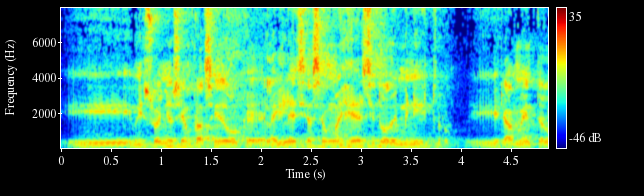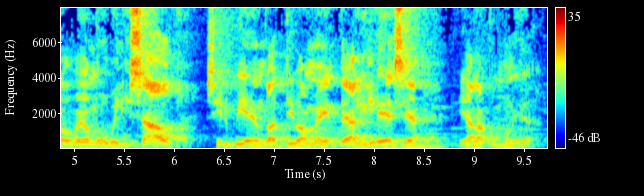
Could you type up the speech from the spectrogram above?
Y mi sueño siempre ha sido que la iglesia sea un ejército de ministros. Y realmente los veo movilizados, sirviendo activamente a la iglesia y a la comunidad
